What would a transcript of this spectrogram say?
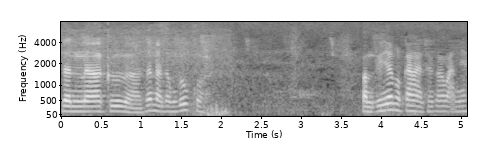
dân ờ, cư ở rất là đông đúc rồi. Còn duy nhất một căn này thôi các bạn nhé.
